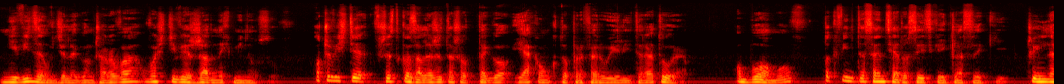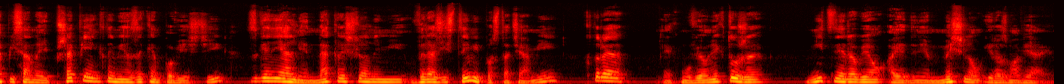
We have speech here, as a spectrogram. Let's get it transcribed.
nie widzę w dziele Gonczarowa właściwie żadnych minusów. Oczywiście wszystko zależy też od tego, jaką kto preferuje literaturę. Obłomów to kwintesencja rosyjskiej klasyki, czyli napisanej przepięknym językiem powieści z genialnie nakreślonymi, wyrazistymi postaciami, które, jak mówią niektórzy, nic nie robią, a jedynie myślą i rozmawiają.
